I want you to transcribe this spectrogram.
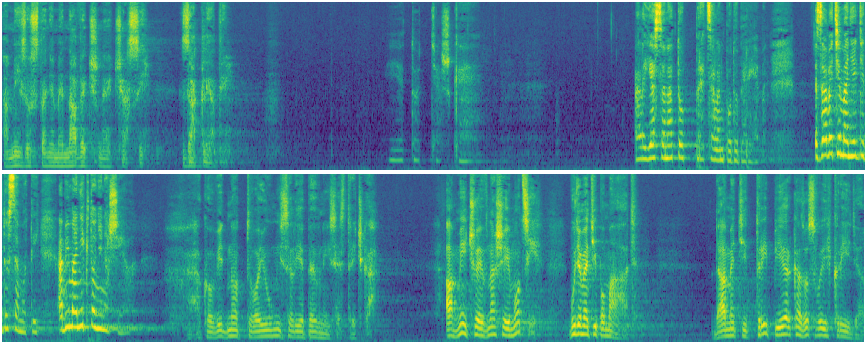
a my zostaneme na väčšie časy zakliatí. Je to ťažké. Ale ja sa na to predsa len podoberiem. Zavete ma niekde do samoty, aby ma nikto nenašiel. Ako vidno, tvoj úmysel je pevný, sestrička. A my, čo je v našej moci, budeme ti pomáhať. Dáme ti tri pierka zo svojich krídel.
